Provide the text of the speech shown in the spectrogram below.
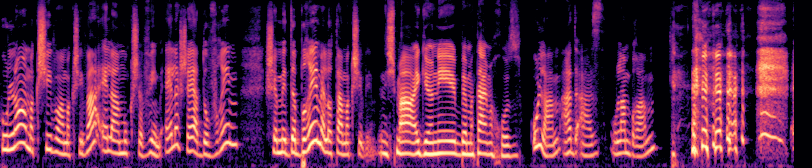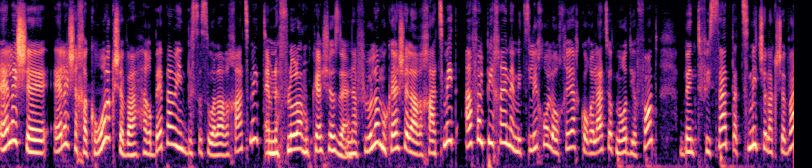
הוא לא המקשיב או המקשיבה, אלא המוקשבים. אלה שהדוברים שמדברים אל אותם מקשיבים. נשמע הגיוני ב-200 אחוז. אולם, עד אז, אולם ברם, אלה, ש, אלה שחקרו הקשבה, הרבה פעמים התבססו על הערכה עצמית. הם נפלו למוקש הזה. נפלו למוקש של הערכה עצמית, אף על פי כן הם הצליחו להוכיח קורלציות מאוד יפות בין תפיסת עצמית של הקשבה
